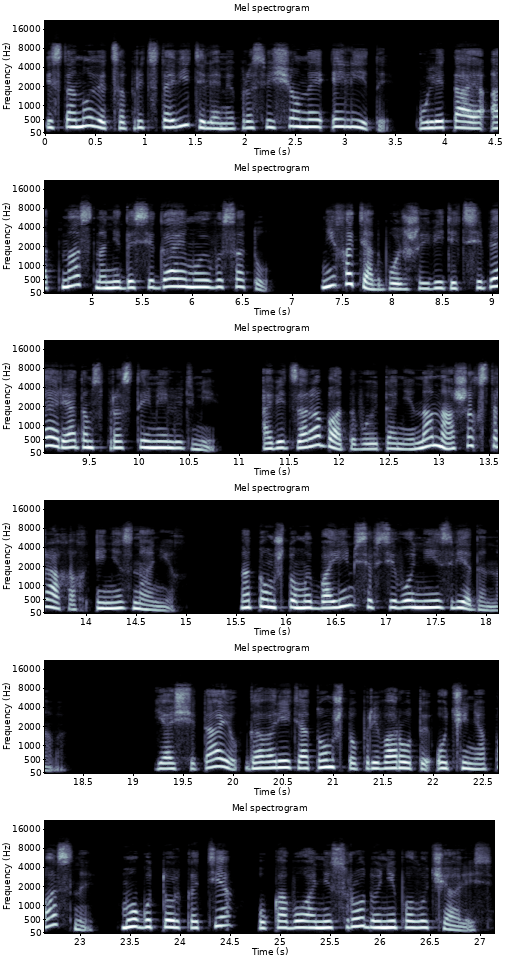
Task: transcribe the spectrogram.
и становятся представителями просвещенной элиты, улетая от нас на недосягаемую высоту. Не хотят больше видеть себя рядом с простыми людьми. А ведь зарабатывают они на наших страхах и незнаниях, на том, что мы боимся всего неизведанного. Я считаю, говорить о том, что привороты очень опасны, могут только те, у кого они сроду не получались.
